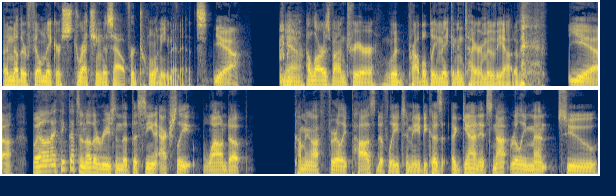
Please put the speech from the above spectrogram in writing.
another filmmaker stretching this out for twenty minutes. Yeah. Yeah. A Lars von Trier would probably make an entire movie out of it. Yeah. Well, and I think that's another reason that the scene actually wound up coming off fairly positively to me because again, it's not really meant to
